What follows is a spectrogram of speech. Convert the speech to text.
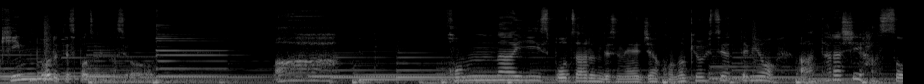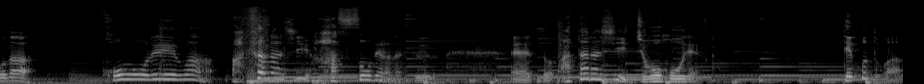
キンボールってスポーツがありますよ。ああこんないいスポーツあるんですね。じゃあこの教室やってみよう。新しい発想だ。これは新しい発想ではなくえーと、新しい情報じゃないですか。ってことは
